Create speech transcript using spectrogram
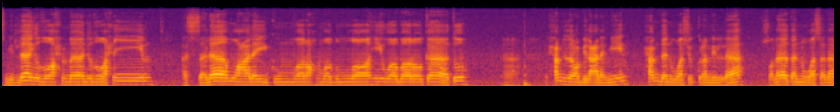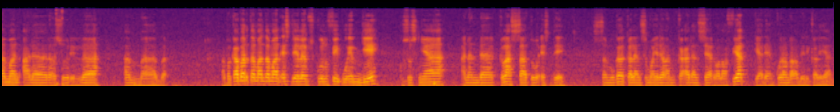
Bismillahirrahmanirrahim. Assalamualaikum warahmatullahi wabarakatuh. Nah, Alhamdulillahirabbil alamin. Hamdan wa syukran lillah. Salatan wa salaman ala Rasulillah. Amma ba. Apa kabar teman-teman SD Lab School VIP UMJ khususnya Ananda kelas 1 SD. Semoga kalian semuanya dalam keadaan sehat walafiat, tiada yang kurang dalam diri kalian.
